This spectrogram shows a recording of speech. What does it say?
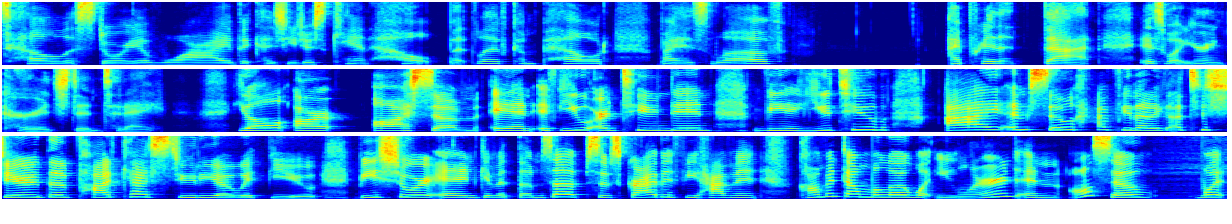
tell the story of why because you just can't help but live compelled by His love I pray that that is what you're encouraged in today. Y'all are awesome. And if you are tuned in via YouTube, I am so happy that I got to share the podcast studio with you. Be sure and give a thumbs up, subscribe if you haven't, comment down below what you learned, and also what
